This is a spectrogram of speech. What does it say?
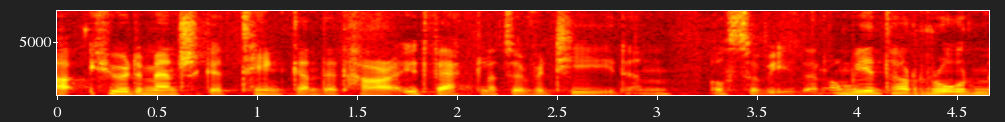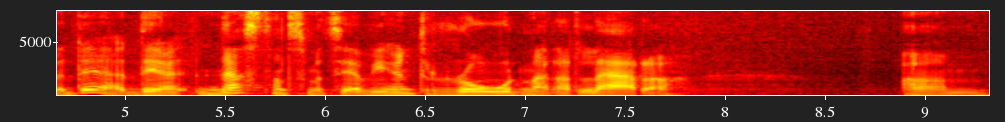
uh, hur det mänskliga tänkandet har utvecklats över tiden och så vidare. Om vi inte har råd med det, det är nästan som att säga vi har inte råd med att lära um,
